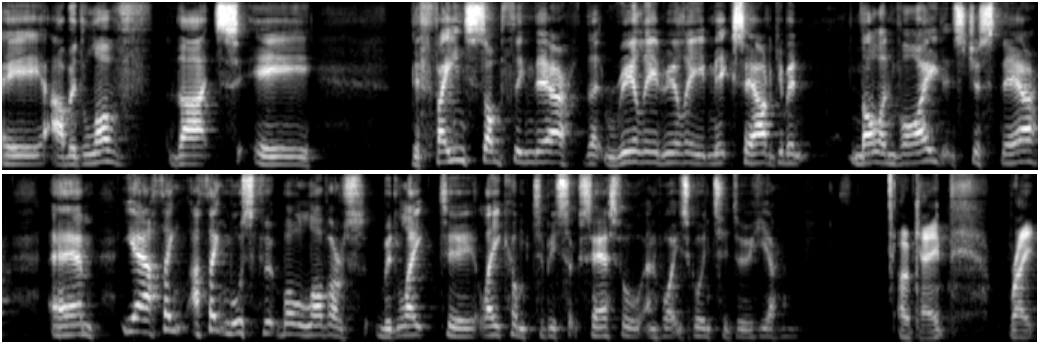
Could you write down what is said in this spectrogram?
Uh, I would love that. Uh, they find something there that really, really makes the argument null and void. It's just there. Um, yeah, I think I think most football lovers would like to like him to be successful in what he's going to do here. Okay, right.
